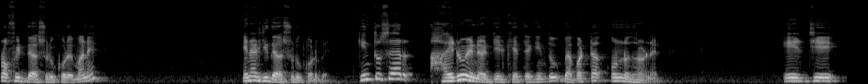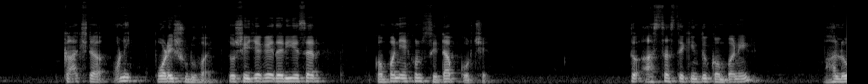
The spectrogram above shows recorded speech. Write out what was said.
প্রফিট দেওয়া শুরু করে মানে এনার্জি দেওয়া শুরু করবে। কিন্তু স্যার হাইড্রো এনার্জির ক্ষেত্রে কিন্তু ব্যাপারটা অন্য ধরনের। এর যে কাজটা অনেক পরে শুরু হয়। তো সেই জায়গায় দাঁড়িয়ে স্যার কোম্পানি এখন সেট আপ করছে। তো আস্তে আস্তে কিন্তু কোম্পানির ভালো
